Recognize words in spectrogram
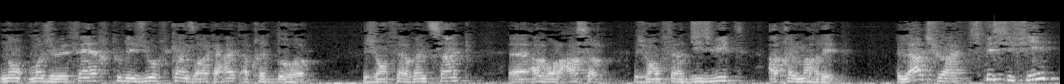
non, moi je vais faire tous les jours 15 rak'at après le dohor. Je vais en faire 25 euh, avant l'asr. Je vais en faire 18 après le maghrib. Là, tu as spécifié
